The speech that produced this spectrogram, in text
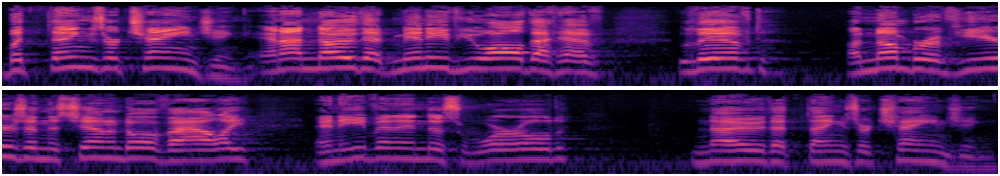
but things are changing. And I know that many of you all that have lived a number of years in the Shenandoah Valley and even in this world know that things are changing.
